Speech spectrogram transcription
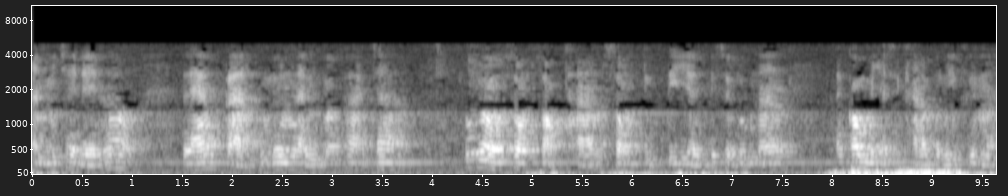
อันไม่ใช่เดนเล่า แล้วกล่าวถึงเรื่องแหลมพระพาเจ้าพวกเราทรงสอบถามทรงติดเตียนพิสุรูปนั้น แล้วก็มีสิกขาบทนี้ขึ้นมา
